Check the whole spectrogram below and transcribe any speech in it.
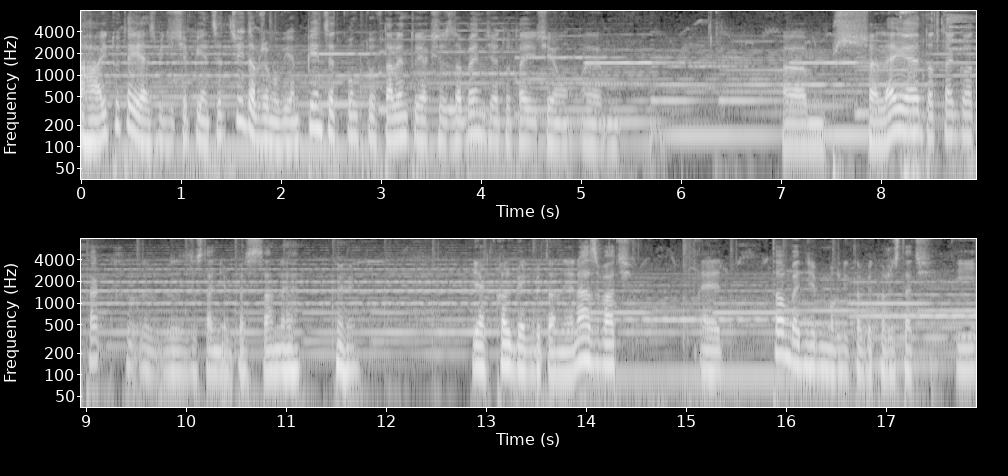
Aha, i tutaj jest, widzicie, 500, czyli dobrze mówiłem, 500 punktów talentu jak się zdobędzie, tutaj się em, em, przeleje do tego, tak? Zostanie wessane. Jakkolwiek by to nie nazwać. E, to będziemy mogli to wykorzystać i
